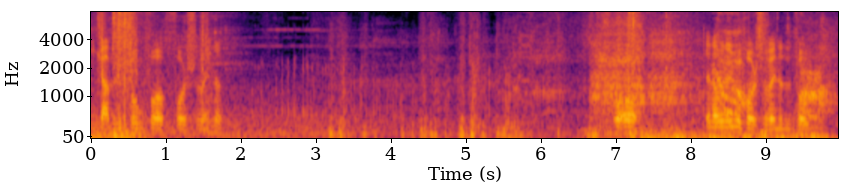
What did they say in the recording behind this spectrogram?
Ich glaube, den Bogen vor falsch verwendet. Oh oh. Den habe ich immer falsch verwendet, den Bogen. We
